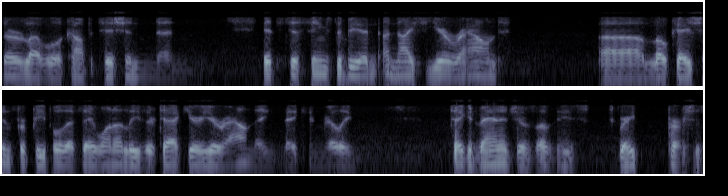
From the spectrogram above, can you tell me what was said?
their level of competition, and it just seems to be a, a nice year round uh, location for people that they want to leave their tack here year round. They they can really take advantage of of these great purses.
